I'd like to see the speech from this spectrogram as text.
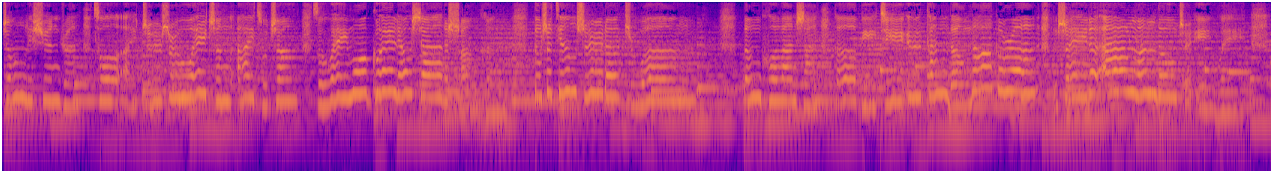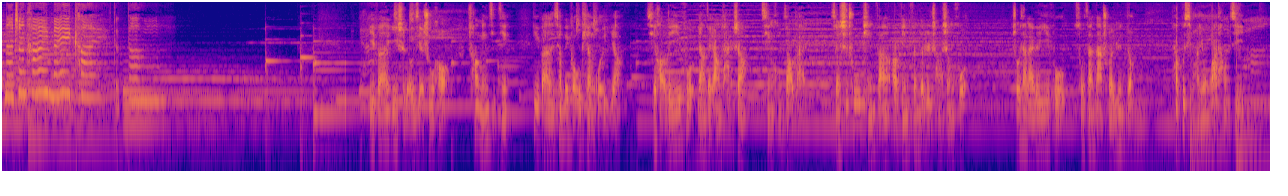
众里渲染，错爱只是为真爱作证。所谓魔鬼留下的伤痕，是天使的指纹。灯火阑珊，何必急于看到那个人？等睡的安稳，都只因为那盏还没开的灯。一番意识流结束后，窗明几净，地板像被狗舔过一样。洗好的衣服晾在阳台上，青红皂白，显示出平凡而缤纷的日常生活。收下来的衣服，苏三拿出了熨斗。他不喜欢用挂烫机，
